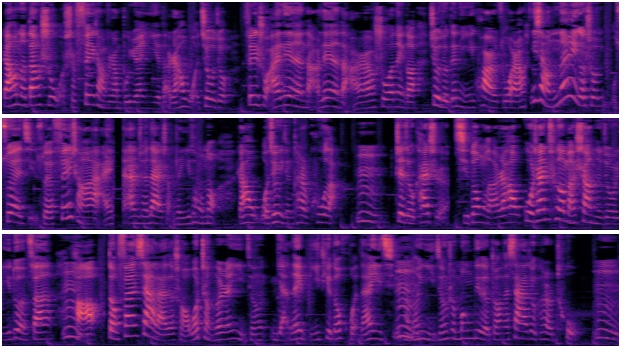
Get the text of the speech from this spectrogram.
然后呢，当时我是非常非常不愿意的。然后我舅舅非说，哎，练练胆儿，练练胆儿，然后说那个舅舅跟你一块儿做。然后你想那个时候五岁几岁，非常矮，安全带什么的一通弄，然后我就已经开始哭了。嗯这就开始启动了，然后过山车嘛，上去就是一顿翻。嗯好，等翻下来的时候，我整个人已经眼泪鼻涕都混在一起，嗯可能已经是懵逼的状态，下来就开始吐。嗯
